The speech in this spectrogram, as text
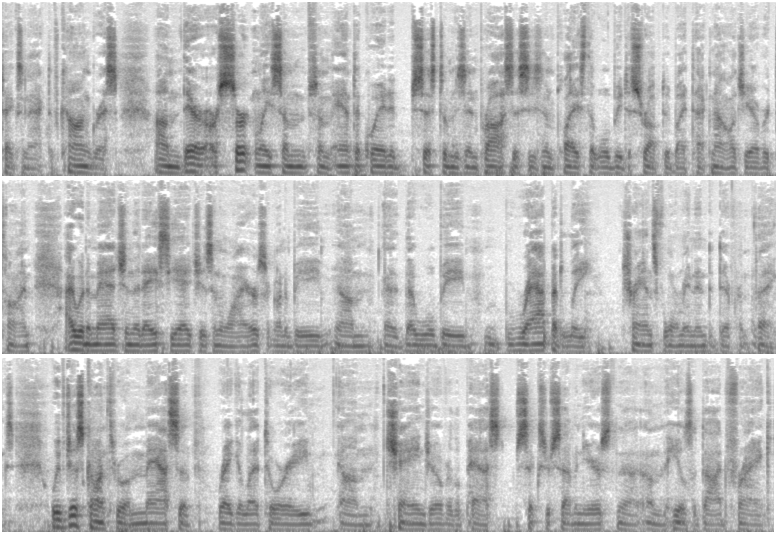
takes an act of Congress. Um, there are certainly some some antiquated systems and processes in place that will be disrupted by technology over time. I would imagine that ACHs and wires are going to be um, that will be rapidly transforming into different things. We've just gone through a massive regulatory um, change over the past six or seven years uh, on the heels of Dodd Frank,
